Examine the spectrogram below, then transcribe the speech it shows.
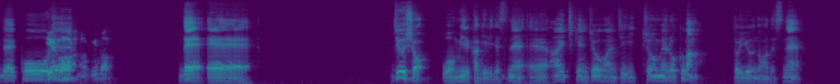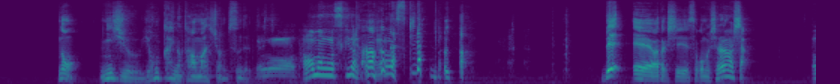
で、これ。で、えー住所を見る限りですね、えー愛知県上岸寺1丁目6番というのはですね、の24階のタワーマンションに住んでるみたいです。タワマンが好きなんタ。マンが好きなんだな。で、えー私、そこも調べました。あ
